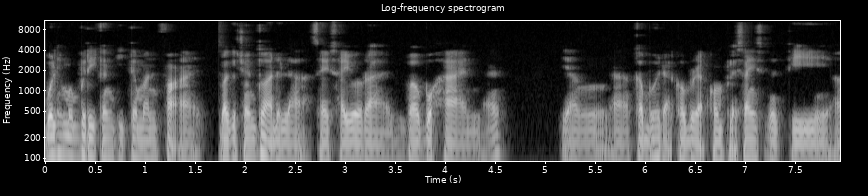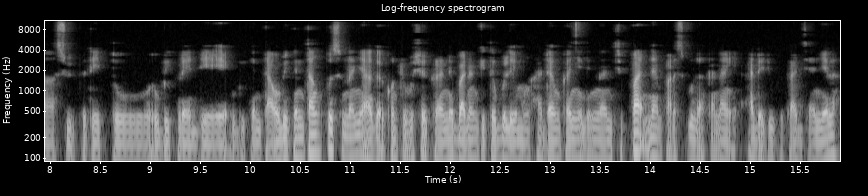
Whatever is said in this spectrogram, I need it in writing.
boleh memberikan kita manfaat. Sebagai contoh adalah sayur-sayuran, buah-buahan eh, yang uh, karbohidrat-karbohidrat kompleks lain seperti uh, sweet potato, ubi keledek, ubi kentang. Ubi kentang pun sebenarnya agak kontroversial kerana badan kita boleh menghadamkannya dengan cepat dan pada sebulan akan naik. Ada juga kajiannya lah.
